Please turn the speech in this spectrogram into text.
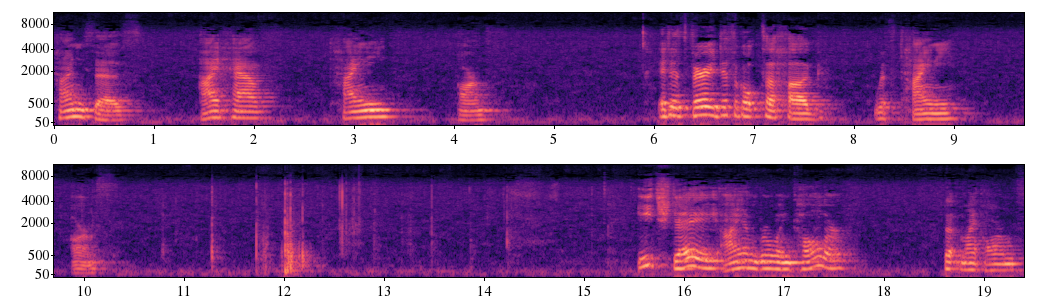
Tiny says, I have tiny arms. It is very difficult to hug with tiny arms. Each day I am growing taller, but my arms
